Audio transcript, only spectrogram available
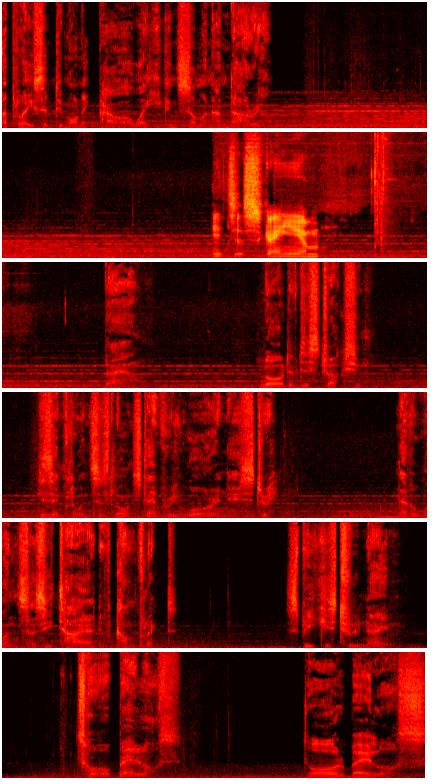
a place of demonic power where he can summon Andariel. It's a scam. Baal, Lord of Destruction. His influence has launched every war in history. Never once has he tired of conflict. Speak his true name. Tor Baalos. Tor Baalos.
